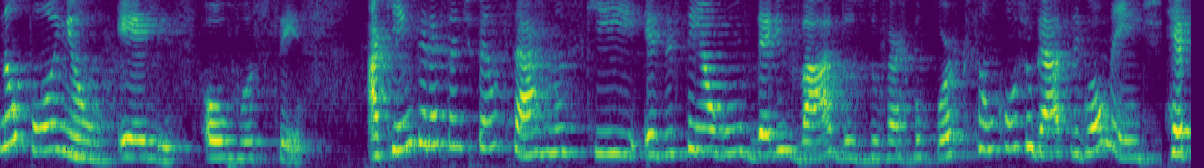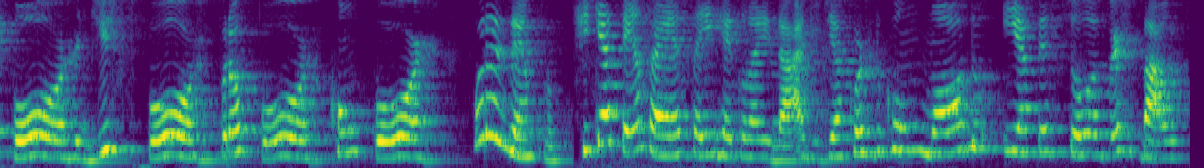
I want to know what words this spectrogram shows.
não ponham eles ou vocês. Aqui é interessante pensarmos que existem alguns derivados do verbo por que são conjugados igualmente: repor, dispor, propor, compor. Por exemplo, fique atento a essa irregularidade de acordo com o modo e a pessoa verbal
